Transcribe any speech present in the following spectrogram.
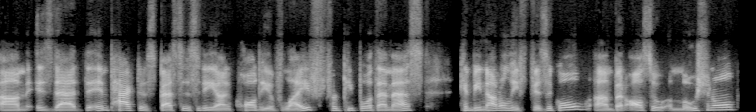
um, is that the impact of spasticity on quality of life for people with MS can be not only physical, um, but also emotional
